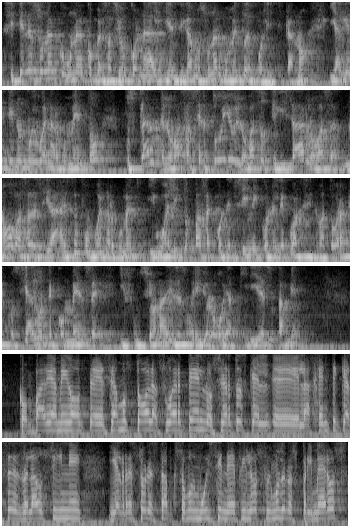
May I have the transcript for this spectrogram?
si tienes una, una conversación con alguien, digamos, un argumento de política, ¿no? Y alguien tiene un muy buen argumento, pues claro que lo vas a hacer tuyo y lo vas a utilizar, lo vas a, no, vas a decir, ah, este fue un buen argumento. Igualito pasa con el cine y con el lenguaje cinematográfico. Si algo te convence y funciona, dices, oye, yo lo voy a adquirir eso también. Compadre, amigo, te deseamos toda la suerte. Lo cierto es que eh, la gente que hace Desvelado Cine y el resto del staff, que somos muy cinéfilos, fuimos de los primeros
